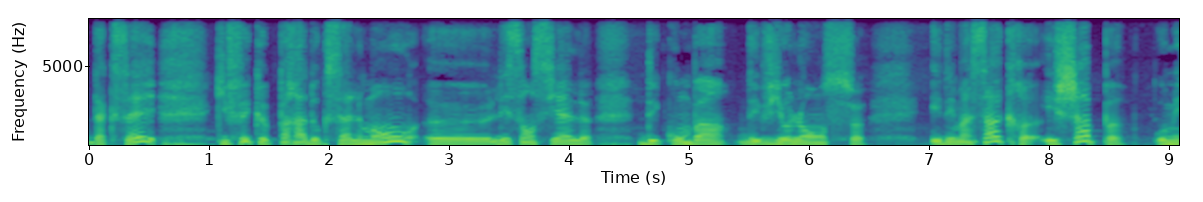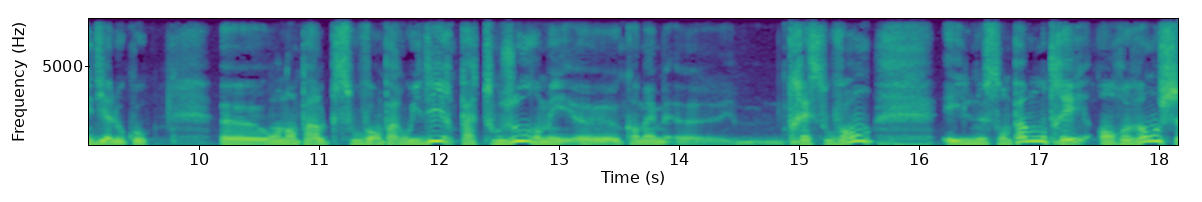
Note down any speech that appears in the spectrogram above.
d'accès qui fait que paradoxalement, euh, l'essentiel des combats, des violences et des massacres échappe aux médias locaux. Euh, on en parle souvent par oui dire, pas toujours, mais euh, quand même très souvent, et ils ne sont pas montrés. En revanche,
